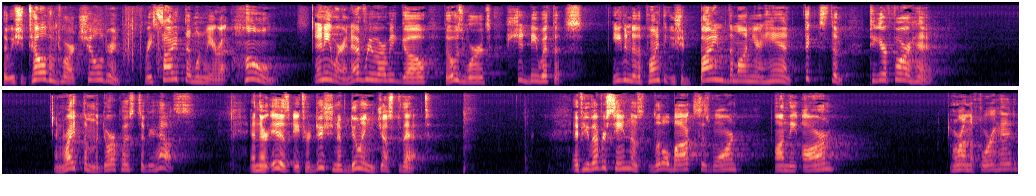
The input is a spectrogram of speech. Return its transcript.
that we should tell them to our children, recite them when we are at home. Anywhere and everywhere we go, those words should be with us even to the point that you should bind them on your hand, fix them to your forehead, and write them on the doorposts of your house. And there is a tradition of doing just that. If you've ever seen those little boxes worn on the arm or on the forehead.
